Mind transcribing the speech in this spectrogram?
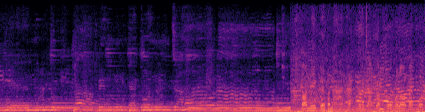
งเห็นข้าเป็นแค่คนเจ้านาตอนนี้เกิดปัญหาครับเนื่องจากลำโพงของเราแบตหมด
